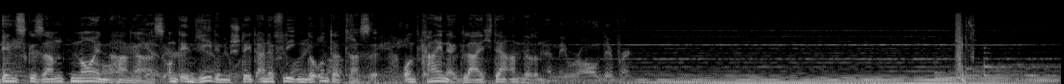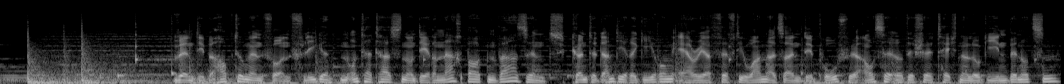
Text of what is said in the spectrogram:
Insgesamt neun Hangars und in jedem steht eine fliegende Untertasse und keine gleich der anderen. Wenn die Behauptungen von fliegenden Untertassen und deren Nachbauten wahr sind, könnte dann die Regierung Area 51 als ein Depot für außerirdische Technologien benutzen?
